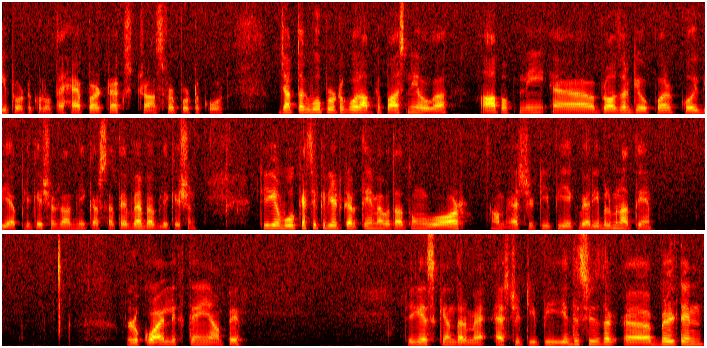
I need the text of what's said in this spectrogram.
प्रोटोकॉल होता है हैपर टेक्स्ट ट्रांसफ़र प्रोटोकॉल जब तक वो प्रोटोकॉल आपके पास नहीं होगा, आप अपनी ब्राउज़र के ऊपर कोई भी एप्लीकेशन रन नहीं कर सकते वेब एप्लीकेशन ठीक है, वो कैसे क्रिएट करते हैं मैं बताता हूँ। वॉर हम एच एक वेरिएबल बनाते हैं। रिक्वायर लिखते हैं यहाँ पे। ठीक है, इसके अंदर मैं एच ये this is the built in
